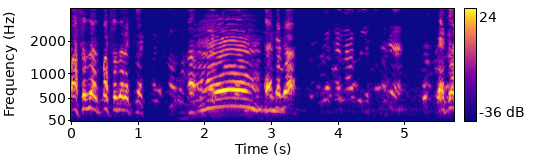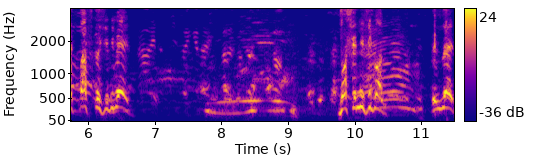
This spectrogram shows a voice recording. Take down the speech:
পাঁচ হাজার পাঁচ হাজার এক লাখ। হ্যাঁ। হ্যাঁ কাকা? এক লাখ পাঁচ কইছে, দিবেন? দশের নিচে কর। বুঝবেন?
